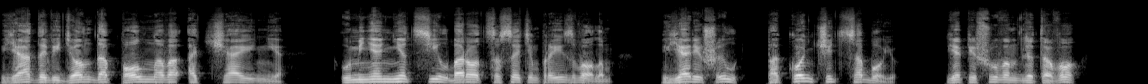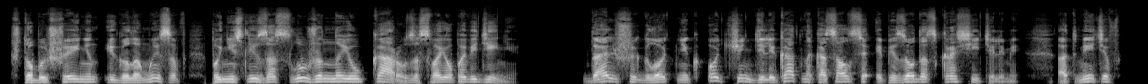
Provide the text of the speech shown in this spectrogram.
Я доведен до полного отчаяния. У меня нет сил бороться с этим произволом. Я решил покончить с собою. Я пишу вам для того, чтобы Шейнин и Голомысов понесли заслуженную кару за свое поведение. Дальше Глотник очень деликатно касался эпизода с красителями, отметив,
